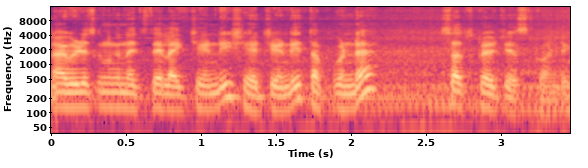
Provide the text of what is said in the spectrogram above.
నా వీడియోస్ కనుక నచ్చితే లైక్ చేయండి షేర్ చేయండి తప్పకుండా సబ్స్క్రైబ్ చేసుకోండి.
